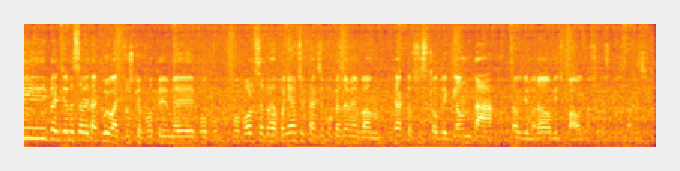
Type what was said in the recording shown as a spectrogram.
I będziemy sobie tak pływać troszkę po tym, y, po, po, po Polsce, trochę po Niemczech, także pokażemy Wam jak to wszystko wygląda, co będziemy robić, pauza, wszystko starczy.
